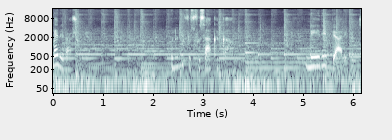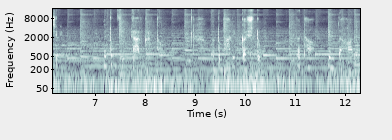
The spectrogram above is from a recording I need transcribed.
मैं निराश हो गया उन्होंने फुसफुसा कर कहा, मेरे प्यारे बच्चे, मैं तुमसे प्यार करता हूँ और तुम्हारे कष्टों तथा इम्तहानों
